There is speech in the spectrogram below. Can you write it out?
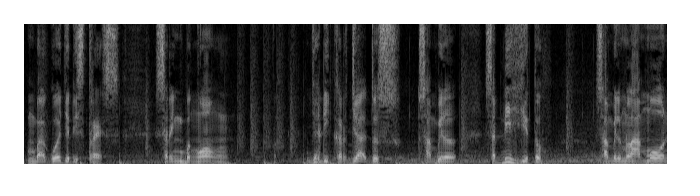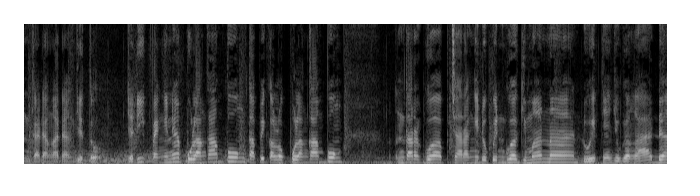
mbak gue jadi stres, sering bengong, jadi kerja terus sambil sedih gitu, sambil melamun kadang-kadang gitu. Jadi pengennya pulang kampung, tapi kalau pulang kampung ntar gue cara ngidupin gue gimana? Duitnya juga nggak ada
